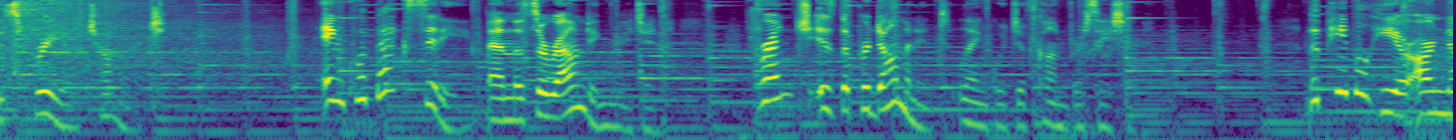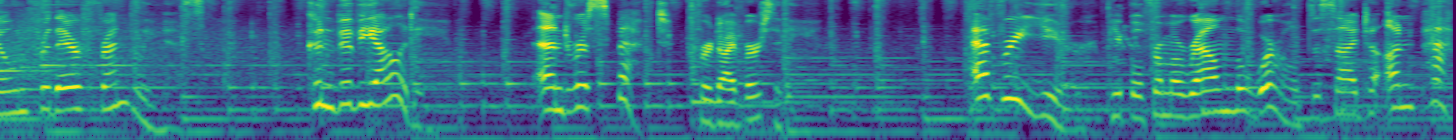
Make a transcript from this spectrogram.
is free of charge. In Quebec City and the surrounding region, French is the predominant language of conversation. The people here are known for their friendliness, conviviality, and respect for diversity. Every year, people from around the world decide to unpack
